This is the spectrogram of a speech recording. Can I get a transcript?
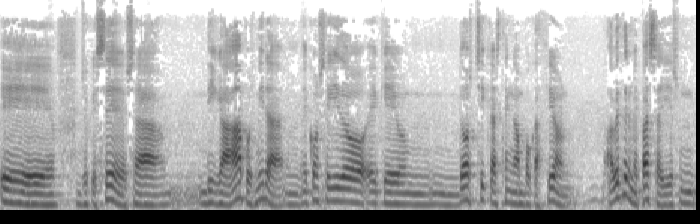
eh, yo qué sé, o sea, diga, ah, pues mira, he conseguido eh, que dos chicas tengan vocación. A veces me pasa y es, un,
